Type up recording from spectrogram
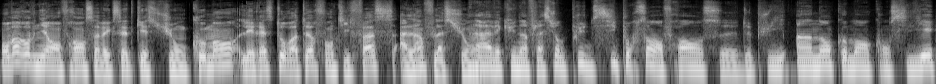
On va revenir en France avec cette question. Comment les restaurateurs font-ils face à l'inflation? Avec une inflation de plus de 6% en France depuis un an, comment concilier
